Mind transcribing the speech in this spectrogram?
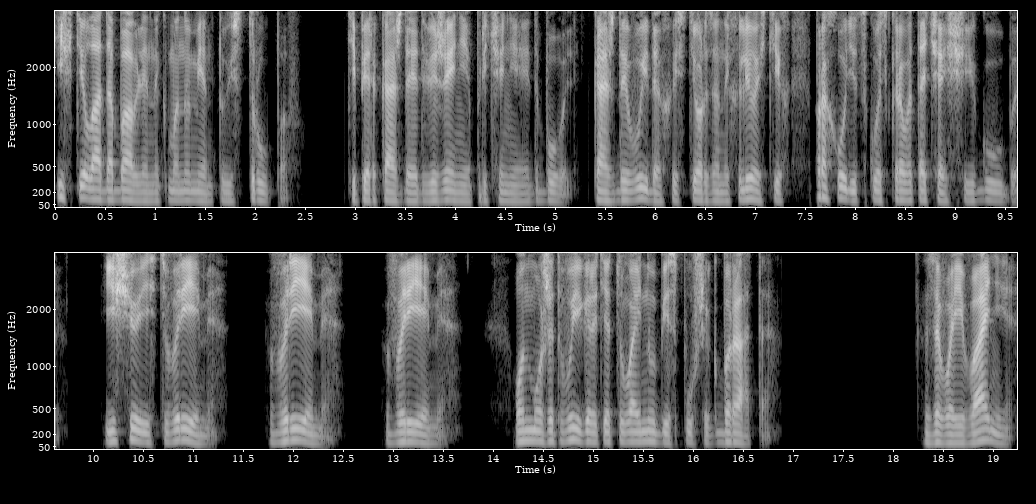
Их тела добавлены к монументу из трупов. Теперь каждое движение причиняет боль. Каждый выдох из терзанных легких проходит сквозь кровоточащие губы. Еще есть время. Время. Время. Он может выиграть эту войну без пушек брата. Завоевание?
